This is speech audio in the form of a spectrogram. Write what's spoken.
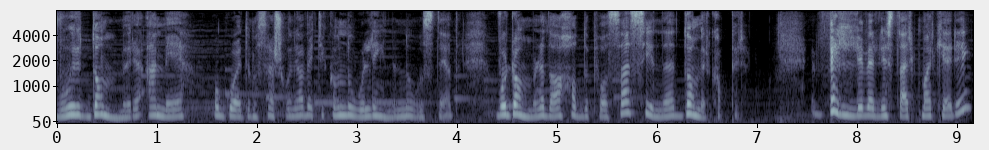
hvor dommere er med å gå i demonstrasjon. Jeg vet ikke om noe lignende noe sted. Hvor dommerne da hadde på seg sine dommerkapper. Veldig, veldig sterk markering.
